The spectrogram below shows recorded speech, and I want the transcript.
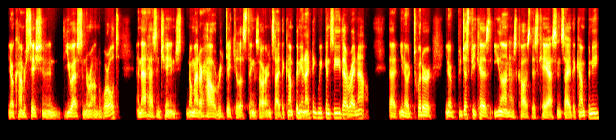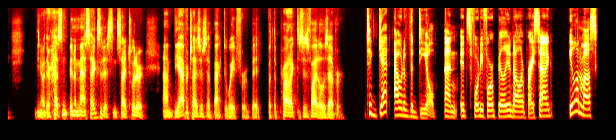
know conversation in the U.S. and around the world, and that hasn't changed, no matter how ridiculous things are inside the company. And I think we can see that right now. That you know, Twitter, you know, just because Elon has caused this chaos inside the company, you know there hasn't been a mass exodus inside twitter um, the advertisers have backed away for a bit but the product is as vital as ever to get out of the deal and its $44 billion price tag elon musk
